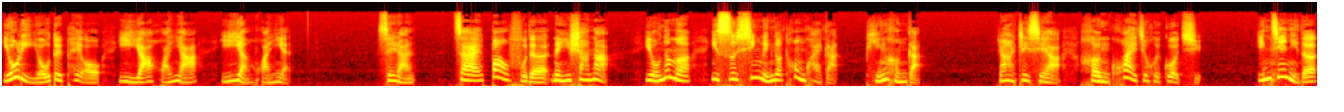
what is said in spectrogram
有理由对配偶以牙还牙、以眼还眼。虽然在报复的那一刹那有那么一丝心灵的痛快感、平衡感，然而这些啊很快就会过去。迎接你的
